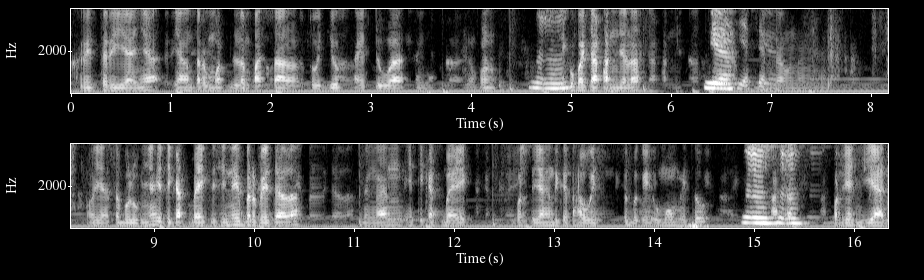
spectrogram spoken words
kriterianya yang termuat dalam pasal 7 ayat 2 ini aku bacakan aja lah Iya. Siap. undang-undangnya oh ya sebelumnya etikat baik di sini berbeda lah dengan etikat baik seperti yang diketahui sebagai umum itu Mm-mm. asas perjanjian.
